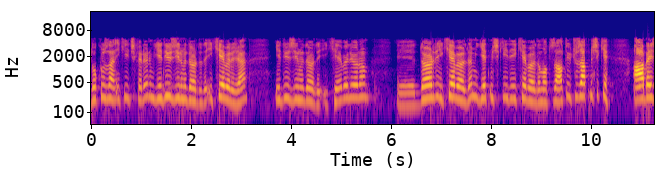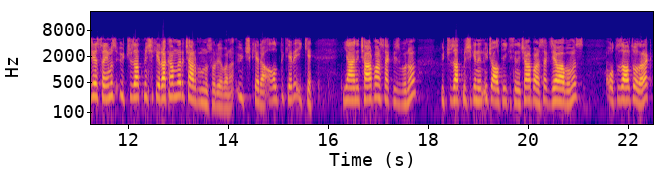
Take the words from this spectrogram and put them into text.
9'dan 2'yi çıkarıyorum. 724'ü de 2'ye böleceğim. 724'ü 2'ye bölüyorum. E, 4'ü 2'ye böldüm. 72'yi de 2'ye böldüm. 36. 362. ABC sayımız 362. Rakamları çarpımını soruyor bana. 3 kere 6 kere 2. Yani çarparsak biz bunu 362'nin 3 6 ikisini çarparsak cevabımız 36 olarak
